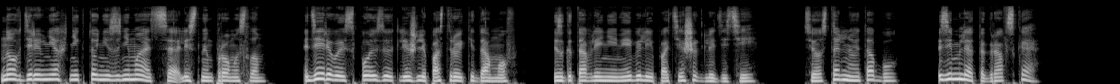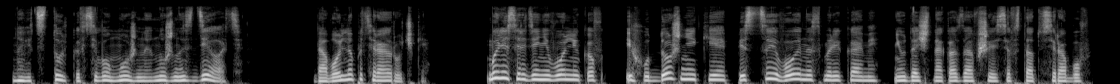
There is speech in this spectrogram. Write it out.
Но в деревнях никто не занимается лесным промыслом. Дерево используют лишь для постройки домов, изготовления мебели и потешек для детей. Все остальное табу. Земля-то графская. Но ведь столько всего можно и нужно сделать. Довольно потираю ручки. Были среди невольников и художники, песцы воины с моряками, неудачно оказавшиеся в статусе рабов,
